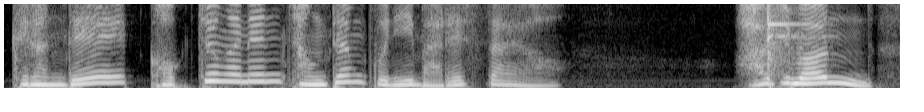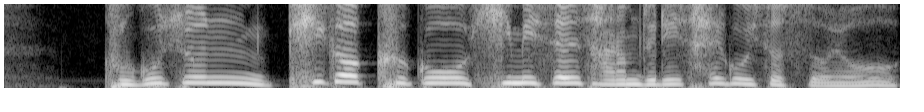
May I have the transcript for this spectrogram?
그런데 걱정하는 정탐꾼이 말했어요. 하지만 그곳은 키가 크고 힘이 센 사람들이 살고 있었어요.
